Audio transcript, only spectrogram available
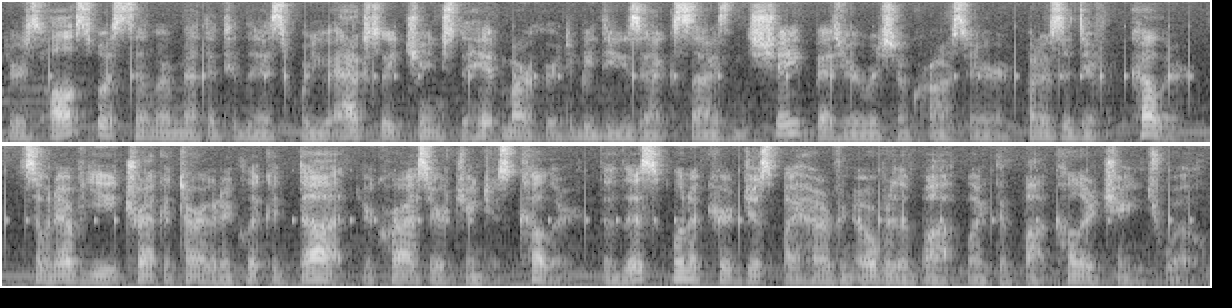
there's also a similar method to this where you actually change the hit marker to be the exact size and shape as your original crosshair, but as a different color. So whenever you track a target or click a dot, your crosshair changes color, though this won't occur just by hovering over the bot like the bot color change will.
